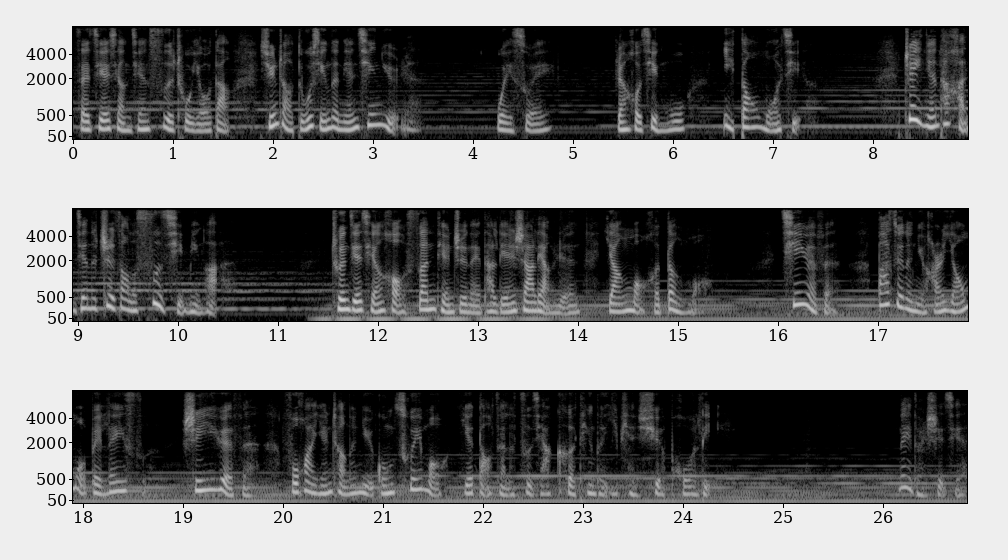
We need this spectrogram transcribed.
在街巷间四处游荡，寻找独行的年轻女人，尾随，然后进屋一刀抹颈。这一年，他罕见的制造了四起命案。春节前后三天之内，他连杀两人：杨某和邓某。七月份，八岁的女孩姚某被勒死；十一月份，孵化盐场的女工崔某也倒在了自家客厅的一片血泊里。那段时间，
